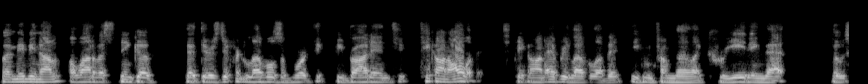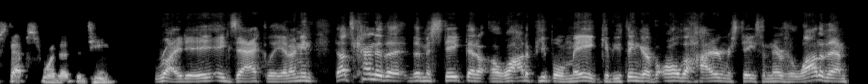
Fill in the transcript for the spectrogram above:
But maybe not a lot of us think of that there's different levels of work that can be brought in to take on all of it, to take on every level of it, even from the like creating that, those steps for the, the team. Right, exactly. And I mean, that's kind of the, the mistake that a lot of people make. If you think of all the hiring mistakes, and there's a lot of them,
